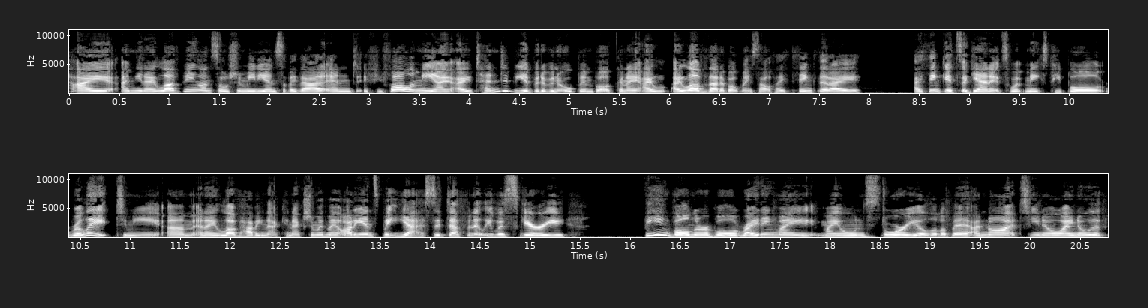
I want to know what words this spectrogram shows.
I I mean I love being on social media and stuff like that. And if you follow me, I, I tend to be a bit of an open book and I, I I love that about myself. I think that I I think it's again, it's what makes people relate to me. Um, and I love having that connection with my audience. But yes, it definitely was scary being vulnerable, writing my my own story a little bit. I'm not, you know, I know that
